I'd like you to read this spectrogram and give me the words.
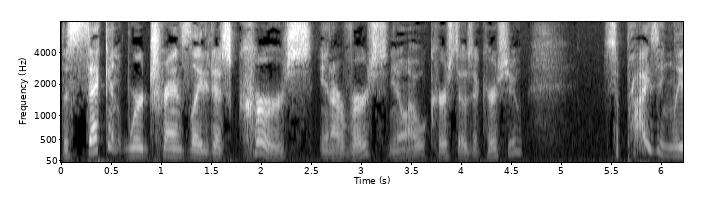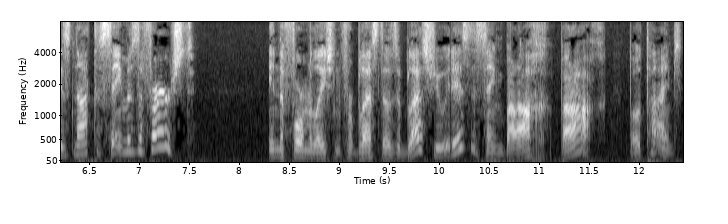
The second word translated as curse in our verse, you know, I will curse those that curse you, surprisingly is not the same as the first. In the formulation for bless those that bless you, it is the same, barach, barach, both times.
